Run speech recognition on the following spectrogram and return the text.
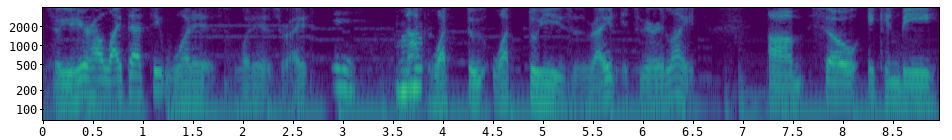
So you hear how light that T? What is? What is, right? Yes. Not what do what do is, right? It's very light. Um, so it can be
